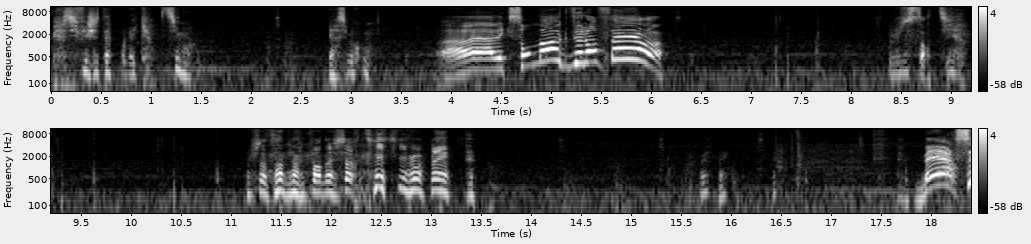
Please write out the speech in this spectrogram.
Merci Vegeta pour les 46 mois. Merci beaucoup. Ah, avec son moque de l'enfer Je veux sortir. J'attends la porte de sortie, s'il vous plaît. Merci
